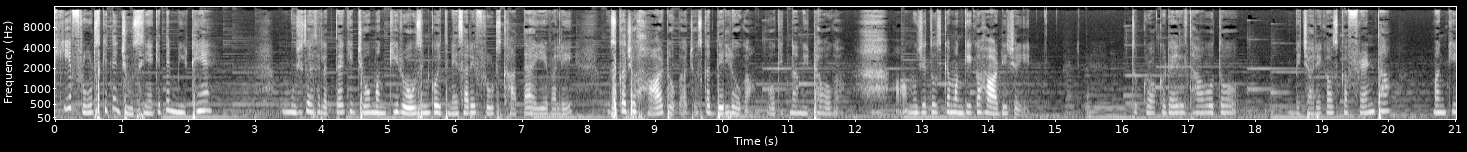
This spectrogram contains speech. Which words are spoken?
कि ये फ्रूट्स कितने जूसी हैं कितने मीठे हैं। मुझे तो ऐसा लगता है कि जो मंकी रोज़ इनको इतने सारे फ्रूट्स खाता है ये वाले उसका जो हार्ट होगा जो उसका दिल होगा वो कितना मीठा होगा। आ, मुझे तो उसका मंकी का हार्ट ही चाहिए। तो क्रोकोडाइल था वो तो बेचारे का उसका फ्रेंड था मंकी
